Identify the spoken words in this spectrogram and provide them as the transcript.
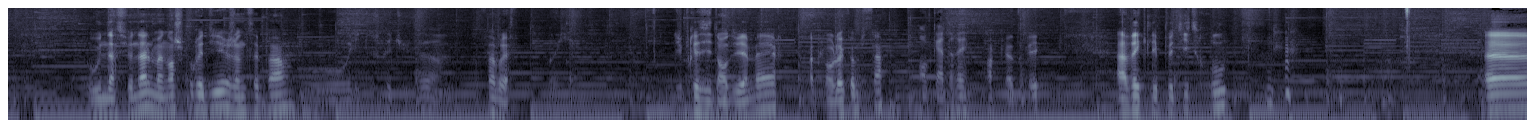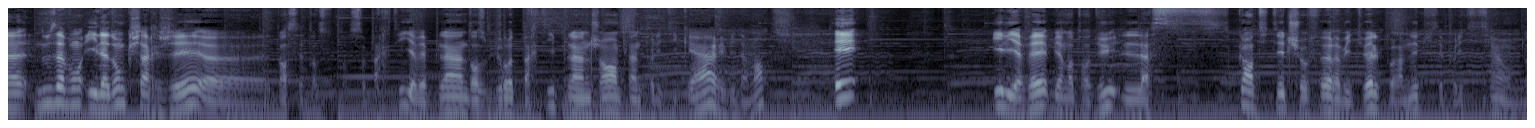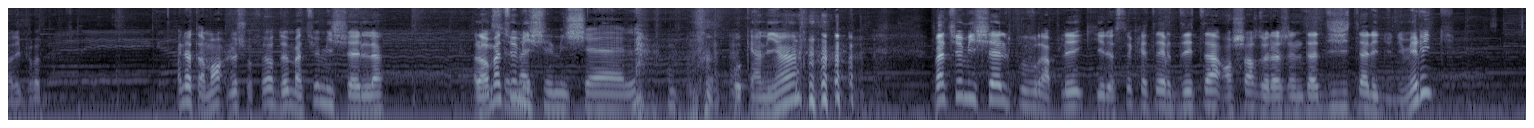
ou national maintenant je pourrais dire, je ne sais pas. Ou lis tout ce que tu veux. hein. Enfin bref, Oui. du président du MR, appelons-le comme ça. Encadré. encadré avec les petites roues. Euh, nous avons, il a donc chargé euh, dans, cette- dans ce, dans ce parti, il y avait plein dans ce bureau de parti, plein de gens, plein de politiciens évidemment, et il y avait bien entendu la quantité de chauffeurs habituels pour amener tous ces politiciens dans les bureaux de parti, et notamment le chauffeur de Mathieu Michel. Alors Mathieu Michel. Mathieu Michel? Aucun lien. Mathieu Michel, pour vous rappeler, qui est le secrétaire d'État en charge de l'agenda digital et du numérique,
